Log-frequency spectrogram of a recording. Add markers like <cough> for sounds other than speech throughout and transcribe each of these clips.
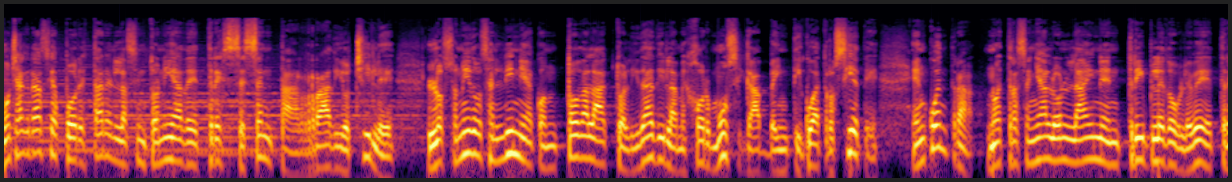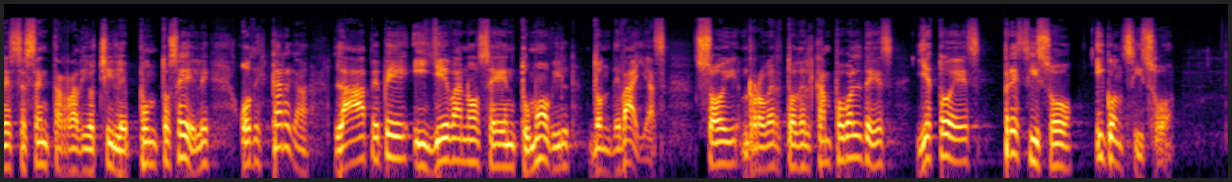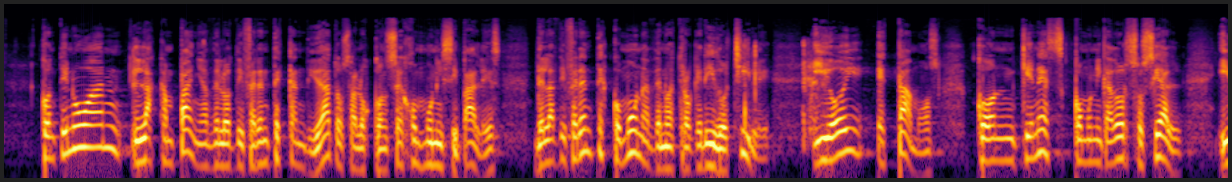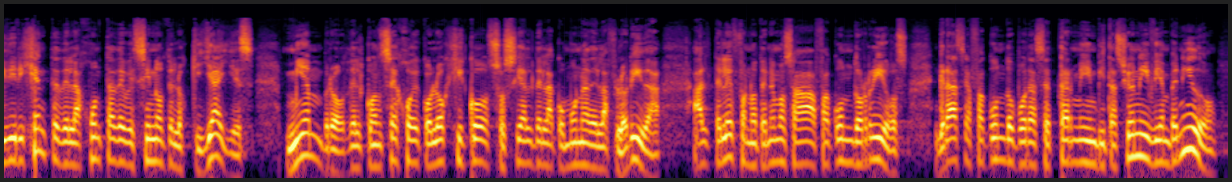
Muchas gracias por estar en la sintonía de 360 Radio Chile, los sonidos en línea con toda la actualidad y la mejor música 24/7. Encuentra nuestra señal online en www.360radiochile.cl o descarga la app y llévanos en tu móvil donde vayas. Soy Roberto del Campo Valdés y esto es Preciso y Conciso. Continúan las campañas de los diferentes candidatos a los consejos municipales de las diferentes comunas de nuestro querido Chile y hoy estamos con quien es comunicador social y dirigente de la Junta de Vecinos de los Quillayes, miembro del Consejo Ecológico Social de la Comuna de la Florida. Al teléfono tenemos a Facundo Ríos. Gracias Facundo por aceptar mi invitación y bienvenido.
